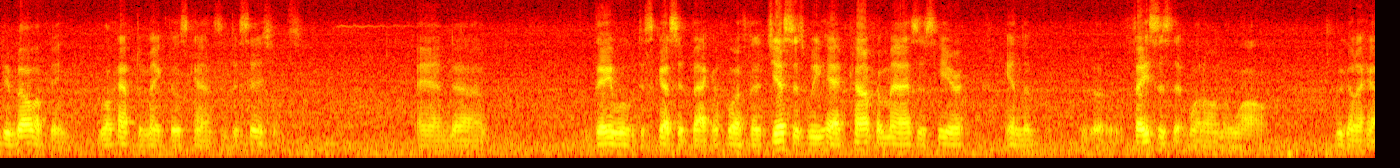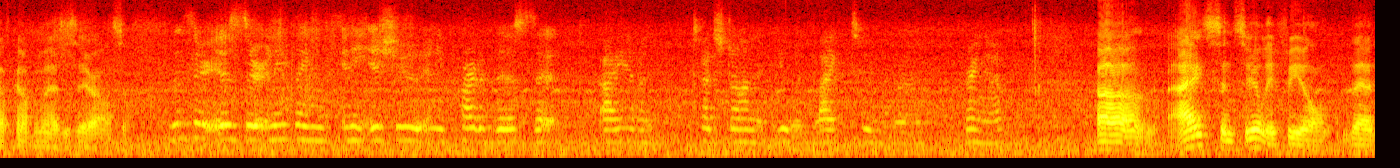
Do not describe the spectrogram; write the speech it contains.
developing will have to make those kinds of decisions. And uh, they will discuss it back and forth. And just as we had compromises here in the, the faces that went on the wall, we're going to have compromises there also. Luther, is there anything, any issue, any part of this that I haven't touched on that you would like to uh, bring up? Uh, I sincerely feel that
